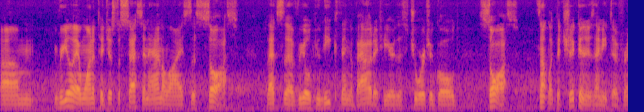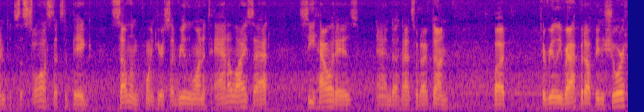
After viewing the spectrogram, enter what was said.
Um, really, I wanted to just assess and analyze this sauce. That's the real unique thing about it here. This Georgia Gold sauce. It's not like the chicken is any different. It's the sauce that's the big selling point here. So I really wanted to analyze that, see how it is, and uh, that's what I've done. But to really wrap it up in short,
